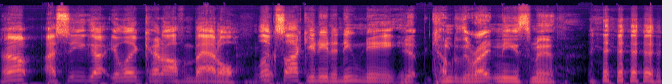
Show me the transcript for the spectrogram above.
Oh, I see you got your leg cut off in battle. Looks like you need a new knee. Yep, come to the right, Neesmith.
